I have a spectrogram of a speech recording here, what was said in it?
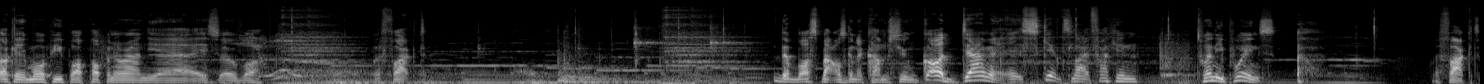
Okay, more people are popping around. Yeah, it's over. We're fucked. The boss battle's gonna come soon. God damn it! It skipped like fucking 20 points. We're fucked.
